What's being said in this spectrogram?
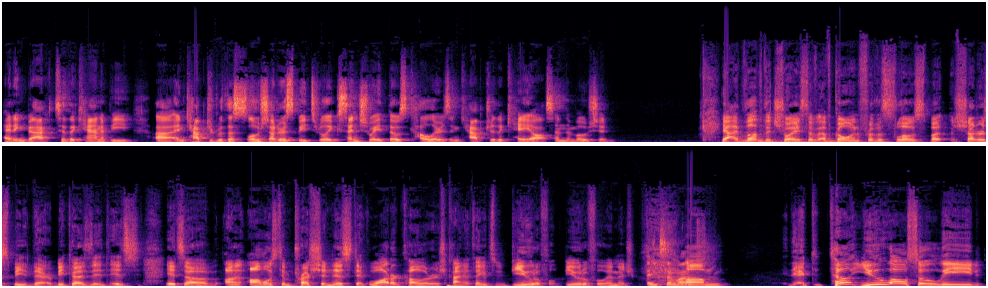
heading back to the canopy, uh, and captured with a slow shutter speed to really accentuate those colors and capture the chaos and the motion. Yeah, I love the choice of, of going for the slow sp- shutter speed there because it, it's it's a, a, almost impressionistic watercolorish kind of thing. It's a beautiful, beautiful image. Thanks so much. Um, tell you also lead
